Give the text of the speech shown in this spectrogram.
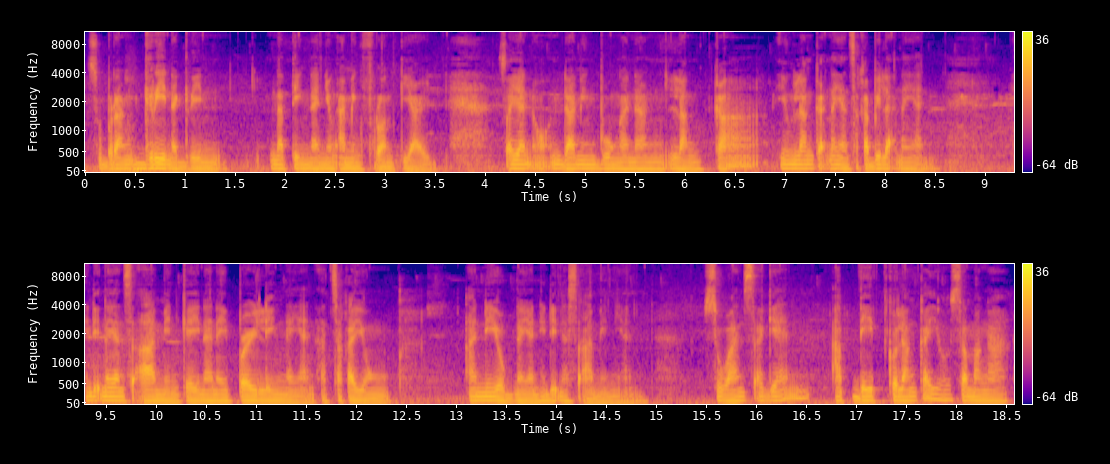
sobrang green na green na tingnan yung aming front yard. So ayan oh, ang daming bunga ng langka. Yung langka na yan sa kabila na yan. Hindi na yan sa amin, kay Nanay Perling na yan. At saka yung aniyog na yan, hindi na sa amin yan. So once again, update ko lang kayo sa mga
